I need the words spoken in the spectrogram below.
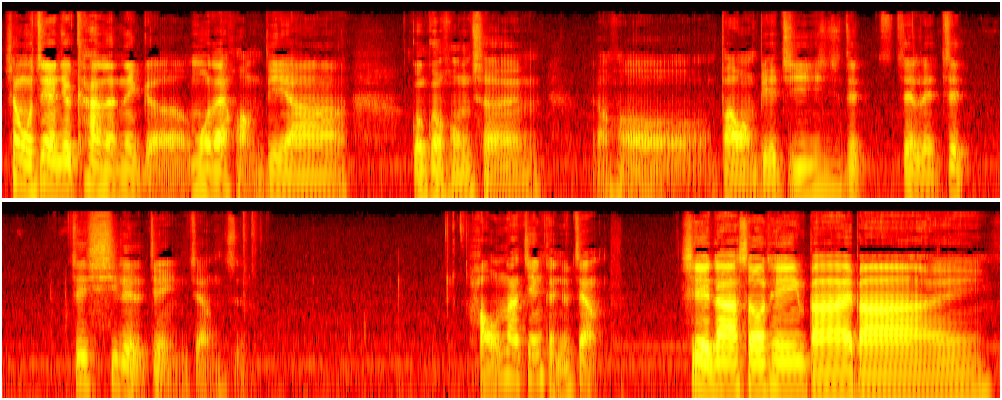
像我之前就看了那个《末代皇帝》啊，《滚滚红尘》，然后《霸王别姬》这这类这这系列的电影这样子。好，那今天可能就这样。谢谢大家收听，拜拜。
